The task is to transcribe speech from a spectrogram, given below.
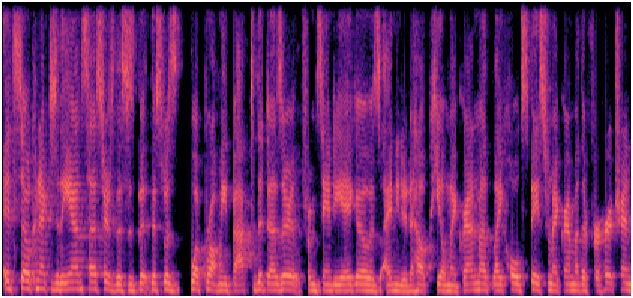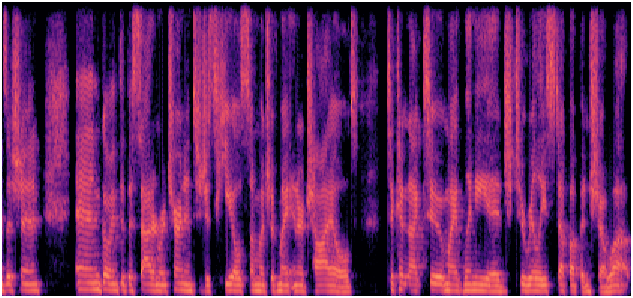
it's so connected to the ancestors. This is this was what brought me back to the desert from San Diego. Is I needed to help heal my grandmother, like hold space for my grandmother for her transition, and going through the Saturn return, and to just heal so much of my inner child, to connect to my lineage, to really step up and show up.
